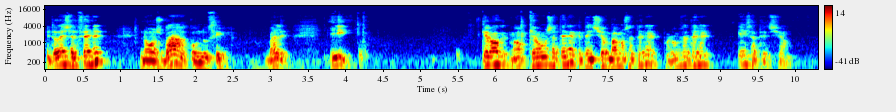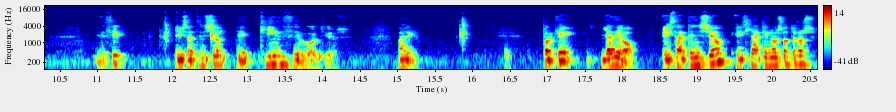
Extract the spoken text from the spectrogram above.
Entonces el Zener nos va a conducir, ¿vale? ¿Y qué, vamos a tener? ¿Qué tensión vamos a tener? Pues vamos a tener esa tensión. Es decir, esa tensión de 15 voltios, ¿vale? Porque, ya digo, esta tensión es la que nosotros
